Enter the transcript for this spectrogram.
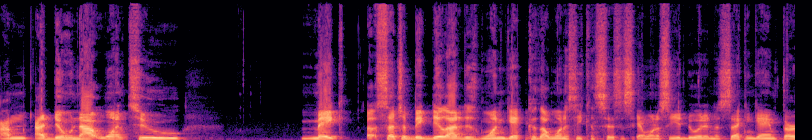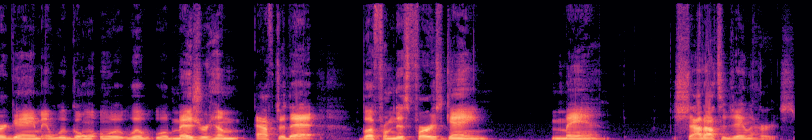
I'm I do not want to make uh, such a big deal out of this one game because I want to see consistency. I want to see you do it in the second game, third game, and we'll go we'll, we'll, we'll measure him after that. But from this first game, man, shout out to Jalen Hurts.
